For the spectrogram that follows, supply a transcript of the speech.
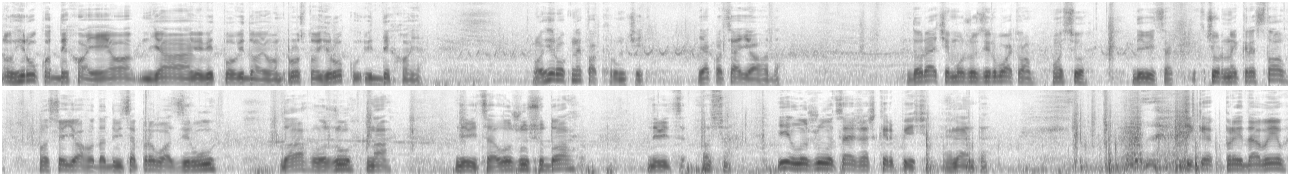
огірок віддихає. Я, я відповідаю вам, просто огірок віддихає. Огірок не так хрумчить, як оця ягода. До речі, можу зірвати вам ось, дивіться, чорний кристал, ось ягода. Дивіться, при вас зірву, да, ложу на. Дивіться, ложу сюди. Дивіться, ось. І ложу оцей же ж кирпич. Гляньте. Тільки придавив.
